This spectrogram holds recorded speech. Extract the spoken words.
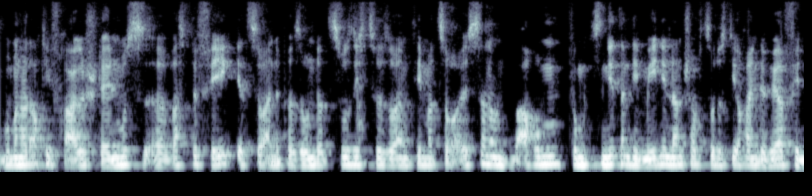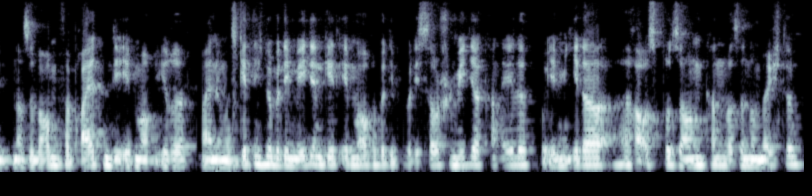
wo man halt auch die Frage stellen muss, äh, was befähigt jetzt so eine Person dazu, sich zu so einem Thema zu äußern und warum funktioniert dann die Medienlandschaft so, dass die auch ein Gehör finden? Also warum verbreiten die eben auch ihre Meinung? Es geht nicht nur über die Medien, geht eben auch über die, über die Social Media Kanäle, wo eben jeder herausposaunen kann, was er nur möchte.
